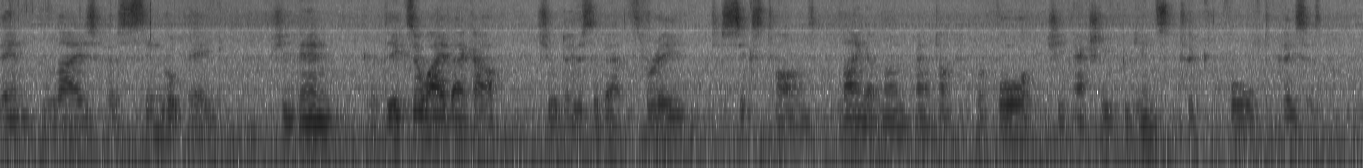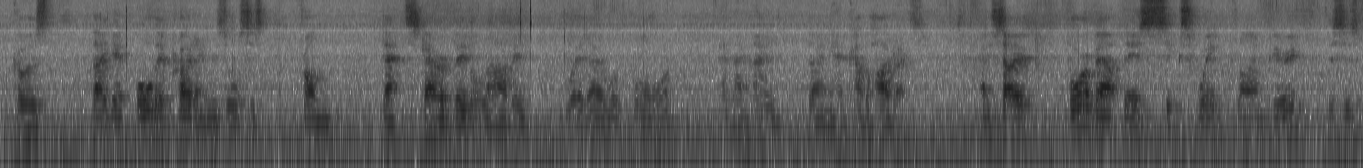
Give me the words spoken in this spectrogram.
then lays her single egg. She then digs her way back up. She'll do this about three to six times, laying that amount of time before she actually begins to fall to pieces because they get all their protein resources from that scarab beetle larvae where they were born and they only, they only have carbohydrates. And so for about their six week flying period, this is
